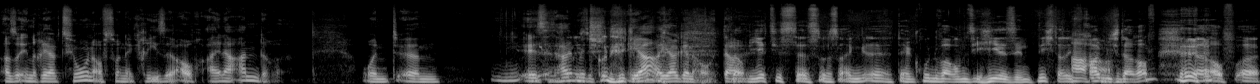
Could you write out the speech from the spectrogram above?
also in Reaktion auf so eine Krise auch eine andere. Und ähm, es hat mit Sekunde, ja, ja, genau. Da. Glaube, jetzt ist das sozusagen äh, der Grund, warum Sie hier sind. Nicht, also ich Aha. freue mich darauf, äh, auf, äh,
